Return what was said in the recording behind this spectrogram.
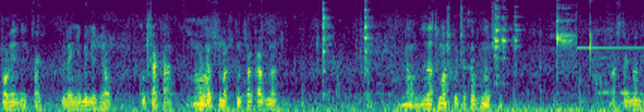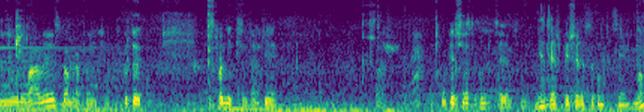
powiedzieć, tak? Tutaj nie będziesz miał kurczaka. No. To zawsze masz kurczaka w nocy. No, za to masz kurczaka w nocy. Aż tak bardzo nie urywa, ale jest dobra, ci. Tylko te, te składniki są takie... No, Pierwszy raz taką pizzę jem. Ja też pierwszy raz taką pizzę jem. No.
